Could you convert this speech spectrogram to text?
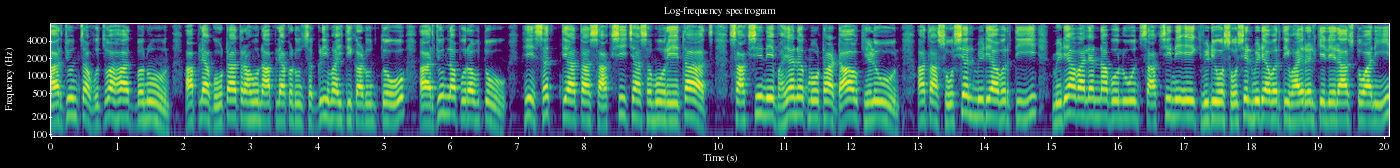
अर्जुनचा उजवा हात बनून आपल्या गोटात राहून आपल्याकडून सगळी माहिती काढून तो अर्जुनला पुरवतो. हे सत्य आता साक्षीच्या समोर येताच साक्षीने भयानक मोठा डाव खेळून आता सोशल मीडियावरती मीडियावाल्यांना बोलून साक्षीने एक व्हिडिओ सोशल मीडियावरती व्हायरल केलेला असतो आणि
